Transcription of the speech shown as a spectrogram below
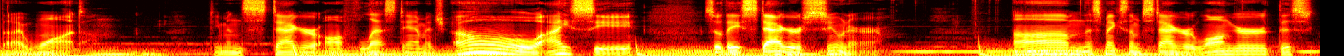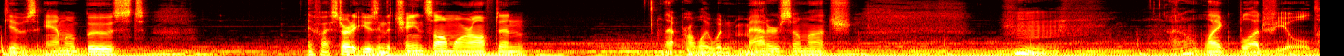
that I want. Demons stagger off less damage. Oh, I see. So they stagger sooner. Um, this makes them stagger longer. This gives ammo boost. If I started using the chainsaw more often, that probably wouldn't matter so much. Hmm. I don't like blood fueled.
